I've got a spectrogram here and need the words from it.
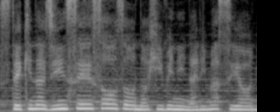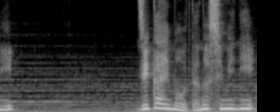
素敵な人生創造の日々になりますように。次回もお楽しみに。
